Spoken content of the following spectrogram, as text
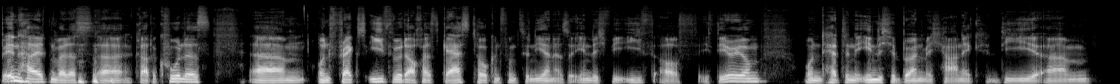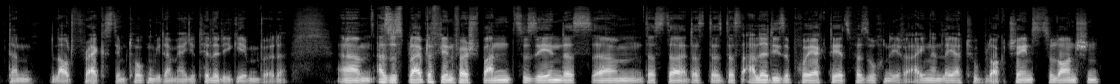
beinhalten, weil das äh, gerade cool ist. Ähm, und Frax ETH würde auch als Gas-Token funktionieren, also ähnlich wie ETH auf Ethereum und hätte eine ähnliche Burn-Mechanik, die ähm, dann laut Frax dem Token wieder mehr Utility geben würde. Ähm, also es bleibt auf jeden Fall spannend zu sehen, dass, ähm, dass, da, dass, dass, dass alle diese Projekte jetzt versuchen, ihre eigenen Layer 2 Blockchains zu launchen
